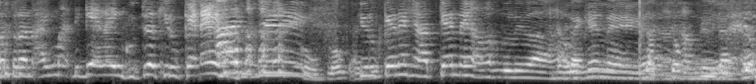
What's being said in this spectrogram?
baturan aing mah digeleng gudeg hirup kene anjing Goblok, hirup kene sehat kene alhamdulillah Orang kene. Dak jok Dak jok.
